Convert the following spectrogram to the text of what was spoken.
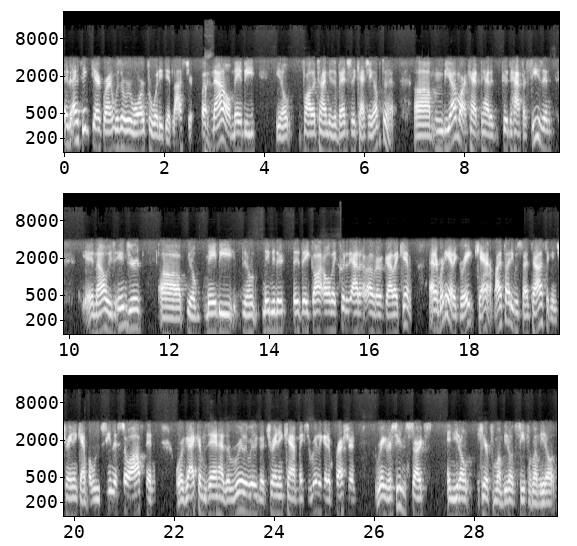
and I think Derek Ryan was a reward for what he did last year. But now maybe, you know, Father Time is eventually catching up to him. Um, Janmark had had a good half a season and now he's injured. Uh, you know, maybe you know maybe they they got all they could out of, out of a guy like him. Adam Erne had a great camp. I thought he was fantastic in training camp, but we've seen this so often where a guy comes in, has a really, really good training camp, makes a really good impression, regular season starts, and you don't hear from him, you don't see from him, you don't,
